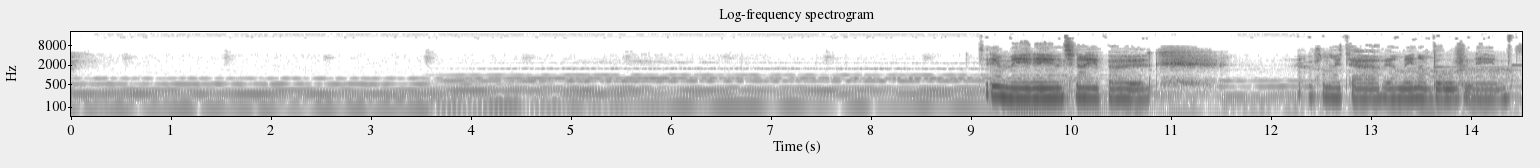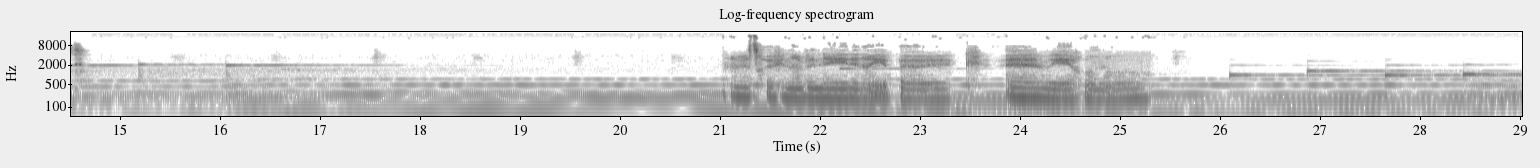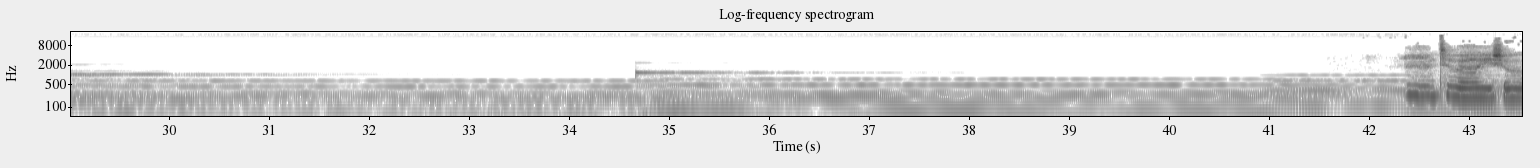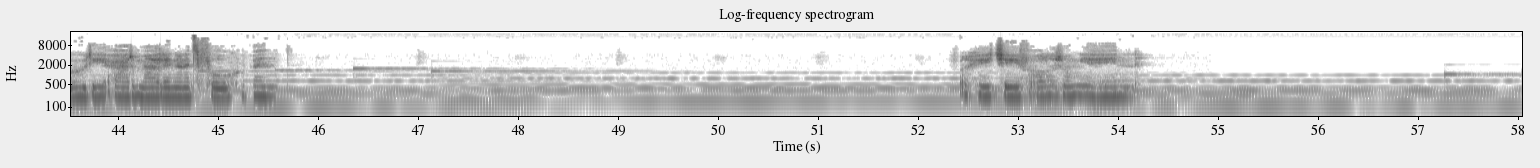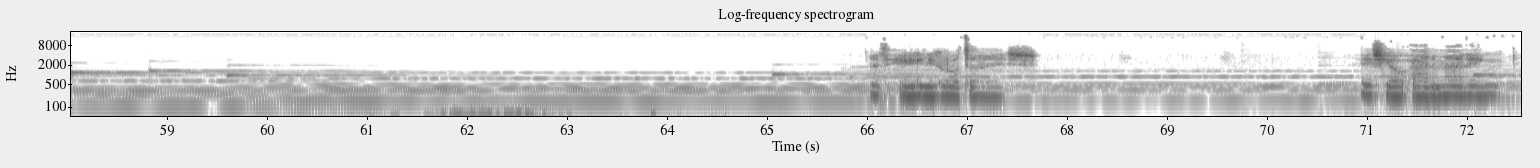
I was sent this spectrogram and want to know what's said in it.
Dat je meeneemt naar je buik. En vanuit daar weer mee naar boven neemt. En weer terug naar beneden, naar je buik. En weer omhoog. Terwijl je zo die ademhaling aan het volgen bent. Vergeet je even alles om je heen. Het enige wat er is, is jouw ademhaling.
